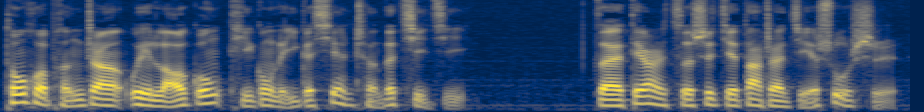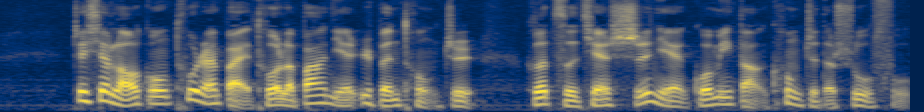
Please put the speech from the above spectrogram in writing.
通货膨胀为劳工提供了一个现成的契机，在第二次世界大战结束时，这些劳工突然摆脱了八年日本统治。和此前十年国民党控制的束缚，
